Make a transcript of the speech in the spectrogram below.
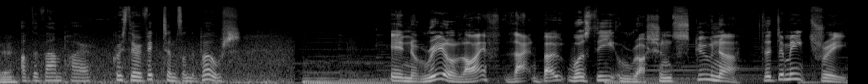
yeah. of the vampire. Of course, there are victims on the boat, in real life, that boat was the Russian schooner, the Dmitri,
